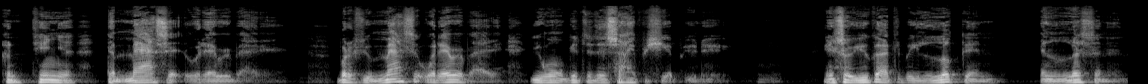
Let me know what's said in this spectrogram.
continue to mass it with everybody. But if you mass it with everybody, you won't get the discipleship you need. And so you got to be looking and listening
